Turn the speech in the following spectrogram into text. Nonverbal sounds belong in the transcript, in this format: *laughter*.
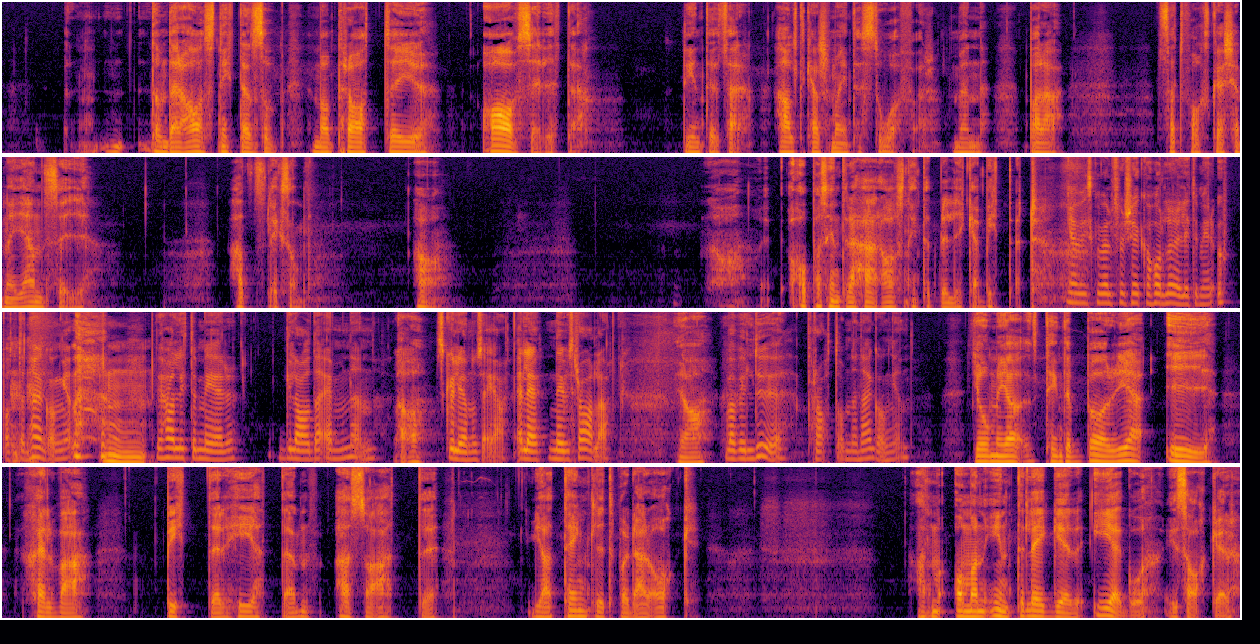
de där avsnitten som man pratar ju av sig lite. Det är inte så här, allt kanske man inte står för. Men bara så att folk ska känna igen sig i att liksom, ja. Jag hoppas inte det här avsnittet blir lika bittert. Ja, vi ska väl försöka hålla det lite mer uppåt den här gången. *laughs* Mm, Vi har lite mer glada ämnen, ja, skulle jag nog säga. Eller neutrala. ja. Vad vill du prata om den här gången? Jo, men jag tänkte börja i själva bitterheten. Alltså att eh, jag har tänkt lite på det där och att om man inte lägger ego i saker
